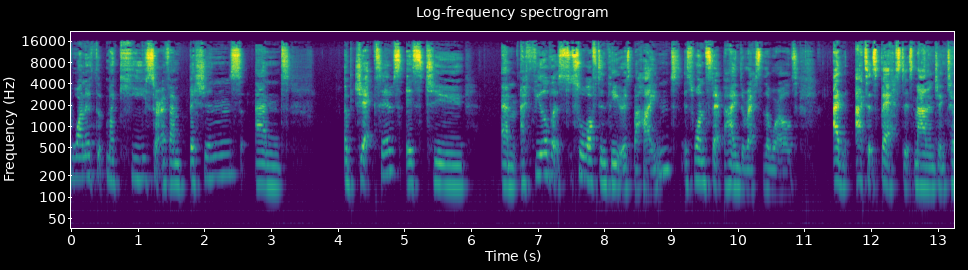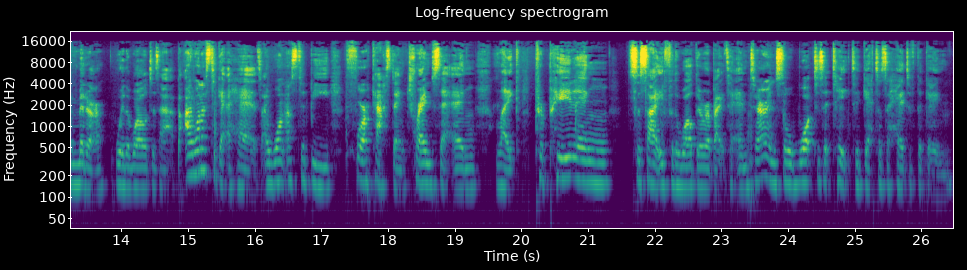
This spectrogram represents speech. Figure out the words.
one of the, my key sort of ambitions and objectives is to um I feel that so often theatre is behind. It's one step behind the rest of the world. And at its best, it's managing to mirror where the world is at. But I want us to get ahead. I want us to be forecasting, trend setting, like preparing society for the world they're about to enter. And so, what does it take to get us ahead of the game?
